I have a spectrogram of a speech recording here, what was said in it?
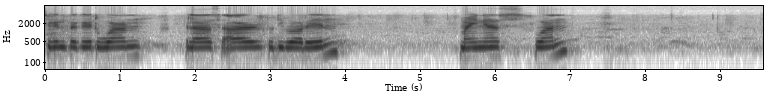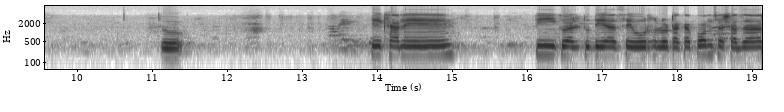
second bracket one plus r to the power n minus one তো এখানে পি ইকুয়াল টু দেওয়া আছে, ওর হলো টাকা পঞ্চাশ হাজার,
